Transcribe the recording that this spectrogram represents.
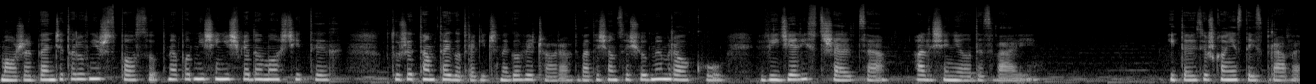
Może będzie to również sposób na podniesienie świadomości tych, którzy tamtego tragicznego wieczora w 2007 roku widzieli strzelca, ale się nie odezwali. I to jest już koniec tej sprawy.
